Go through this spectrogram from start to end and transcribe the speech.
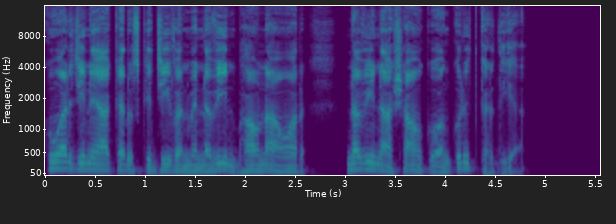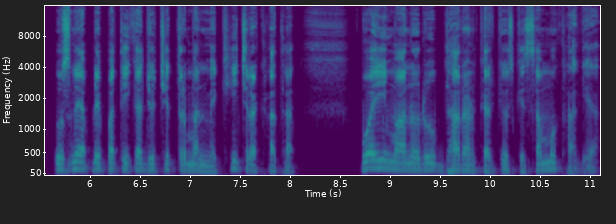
कुंवर जी ने आकर उसके जीवन में नवीन भावनाओं और नवीन आशाओं को अंकुरित कर दिया। उसने अपने पति का जो चित्र मन में खींच रखा था, वही मानो रूप धारण करके उसके सम्मुख आ गया।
